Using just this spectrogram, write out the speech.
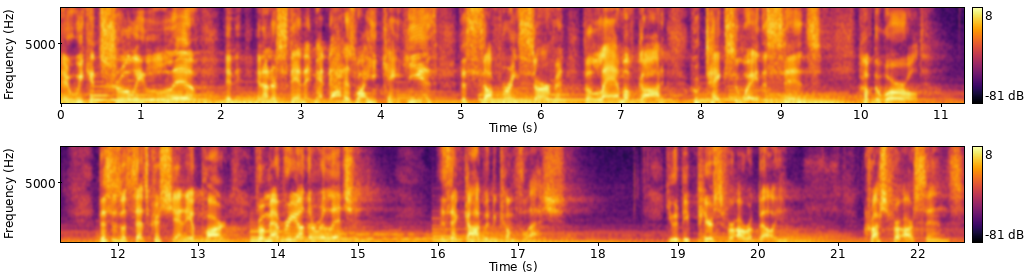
And we can truly live and, and understand that, man, that is why He came. He is the suffering servant, the Lamb of God who takes away the sins of the world. This is what sets Christianity apart from every other religion is that God would become flesh. He would be pierced for our rebellion, crushed for our sins,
